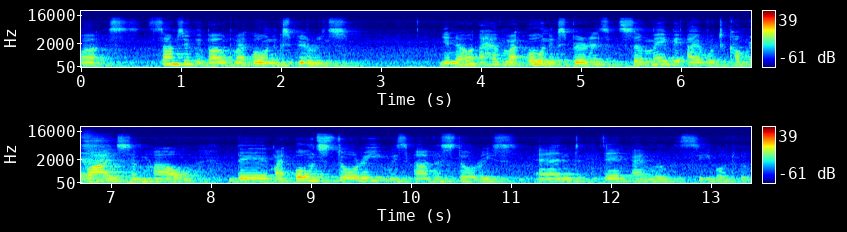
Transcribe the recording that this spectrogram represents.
uh, something about my own experience. You know, I have my own experience, so maybe I would combine somehow the, my own story with other stories, and then I will see what will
